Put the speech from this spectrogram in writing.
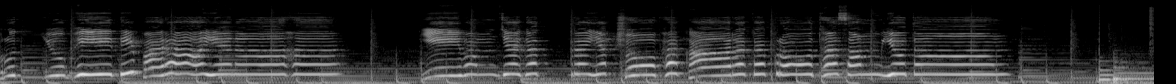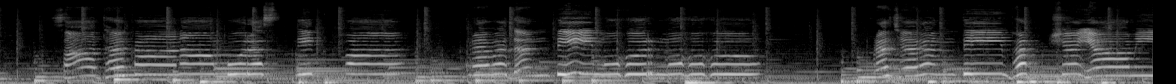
मृत्युभीतिपरायणाः एवं जगत्त्रयक्षोभकारकक्रोधसंयुताम् साधकानां वदन्ति मुहुर्मुहुः। प्रचरन्ति भक्षयामि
